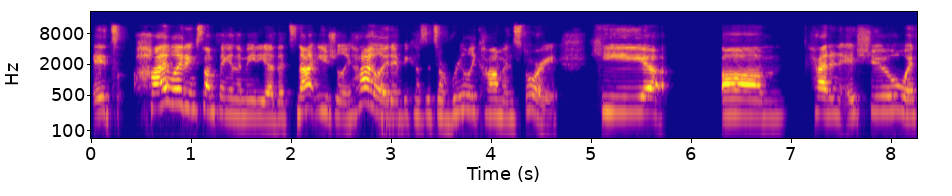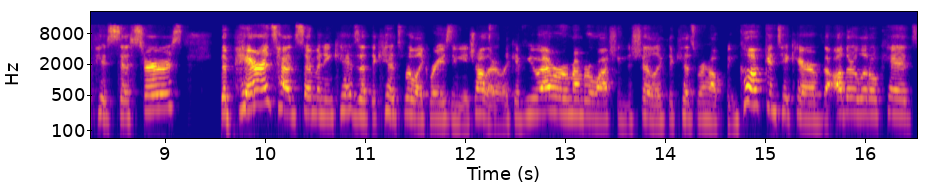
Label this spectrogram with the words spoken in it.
it's highlighting something in the media that's not usually highlighted because it's a really common story. He um had an issue with his sisters. The parents had so many kids that the kids were like raising each other. Like if you ever remember watching the show, like the kids were helping cook and take care of the other little kids.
